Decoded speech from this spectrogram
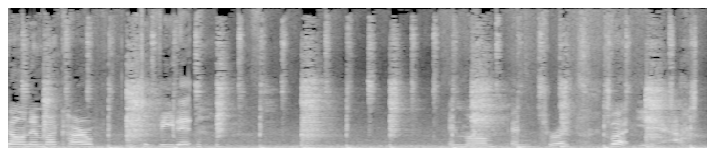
chilling in my car to beat it. And mom and Troy. But yeah.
